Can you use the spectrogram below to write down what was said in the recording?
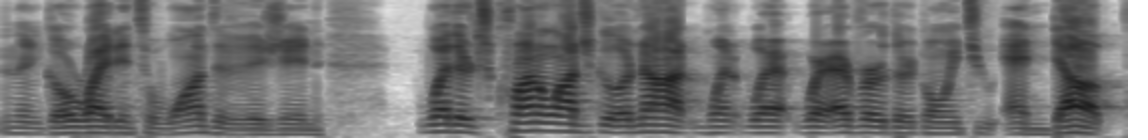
and then go right into WandaVision, whether it's chronological or not, when, wherever they're going to end up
